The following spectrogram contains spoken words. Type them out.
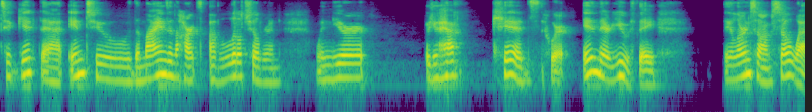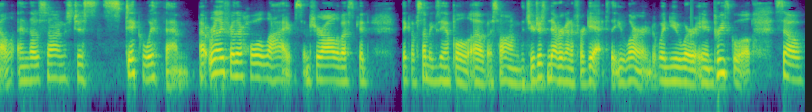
to get that into the minds and the hearts of little children when you're when you have kids who are in their youth they they learn songs so well, and those songs just stick with them, really for their whole lives. I'm sure all of us could think of some example of a song that you're just never going to forget that you learned when you were in preschool. So,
